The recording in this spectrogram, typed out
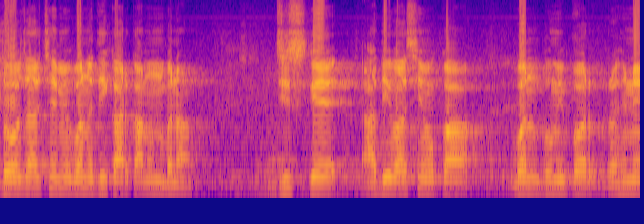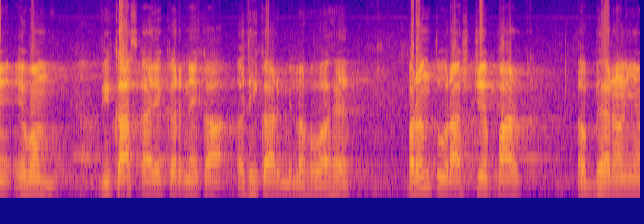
2006 में वन अधिकार कानून बना, जिसके आदिवासियों का वन भूमि पर रहने एवं विकास कार्य करने का अधिकार मिला हुआ है। परंतु राष्ट्रीय पार्क अभ्यारण्य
